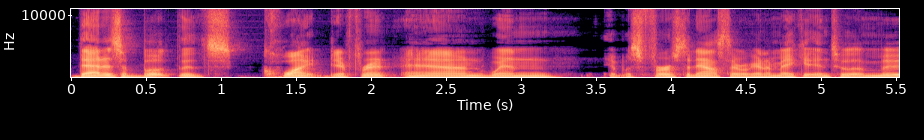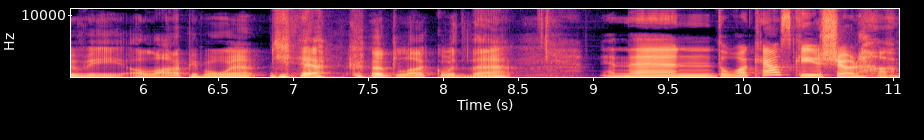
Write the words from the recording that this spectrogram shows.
that is a book that's quite different. And when it was first announced they were going to make it into a movie, a lot of people went, yeah, good luck with that. And then the Wachowskis showed up.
